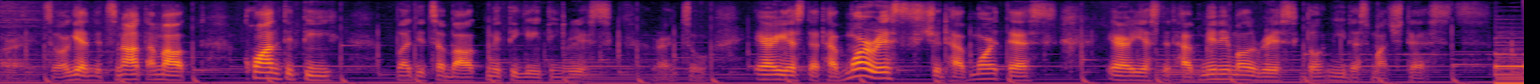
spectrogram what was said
All right. So again, it's not about quantity, but it's about mitigating risk. Right. So areas that have more risks should have more tests areas that have minimal risk don't need as much tests.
